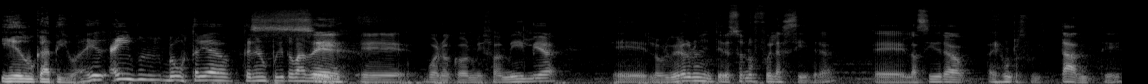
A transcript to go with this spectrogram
y educativo. Ahí, ahí me gustaría tener un poquito más de... bueno, con mi familia eh, lo primero que nos interesó no fue la sidra. Eh, la sidra es un resultante.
